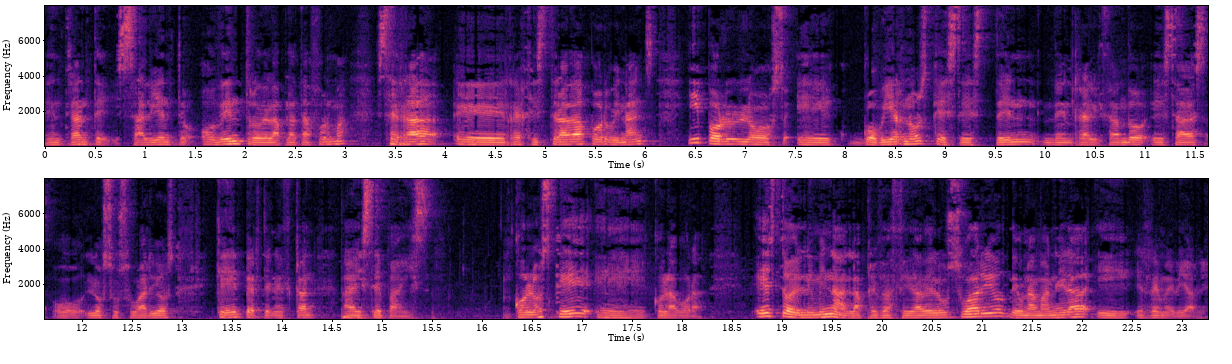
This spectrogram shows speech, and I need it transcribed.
entrante, saliente o dentro de la plataforma será eh, registrada por Binance y por los eh, gobiernos que se estén realizando esas o los usuarios que pertenezcan a ese país con los que eh, colabora. Esto elimina la privacidad del usuario de una manera irremediable.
